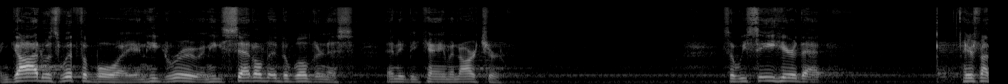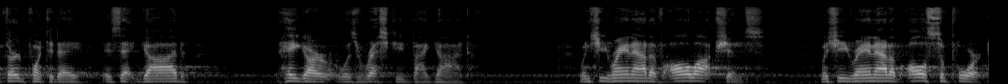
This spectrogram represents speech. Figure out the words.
And God was with the boy, and he grew, and he settled in the wilderness, and he became an archer. So we see here that, here's my third point today, is that God, Hagar was rescued by God. When she ran out of all options, when she ran out of all support,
